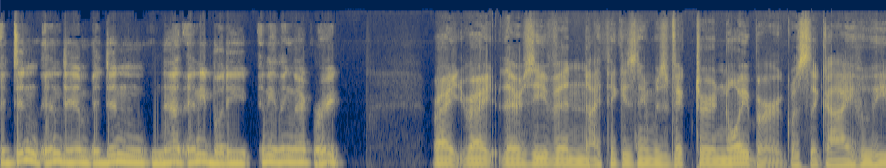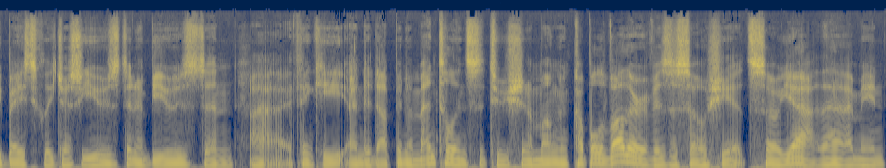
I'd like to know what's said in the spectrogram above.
it didn't end him. It didn't net anybody anything that great. Right, right. There's even I think his name was Victor Neuburg was the guy who he basically just used and abused, and uh, I think he ended up in a mental institution among a couple of other of his associates. So yeah, that I mean,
